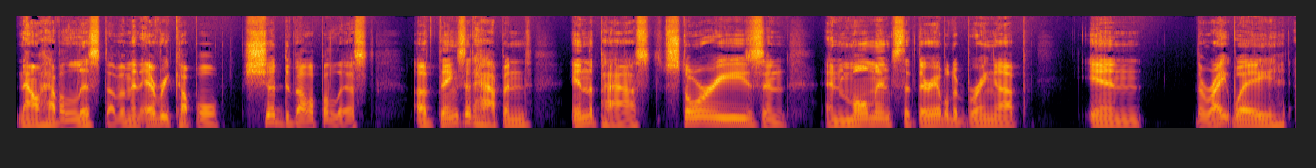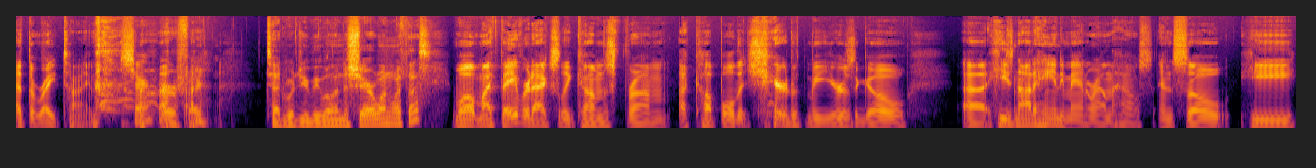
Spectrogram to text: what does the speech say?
now have a list of them, and every couple should develop a list of things that happened in the past, stories and and moments that they're able to bring up in the right way at the right time. Sure. Perfect. Ted, would you be willing to share one with us? Well, my favorite actually comes from a couple that shared with me years ago uh, he's not a handyman around the house. And so he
